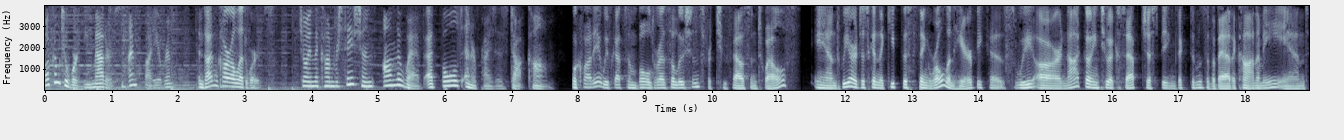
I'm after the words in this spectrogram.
Welcome to Working Matters. I'm Claudia Rimple. And I'm Carl Edwards. Join the conversation on the web at boldenterprises.com. Well, Claudia, we've got some bold resolutions for 2012. And we are just going to keep this thing rolling here because we are not going to accept just being victims of a bad economy and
